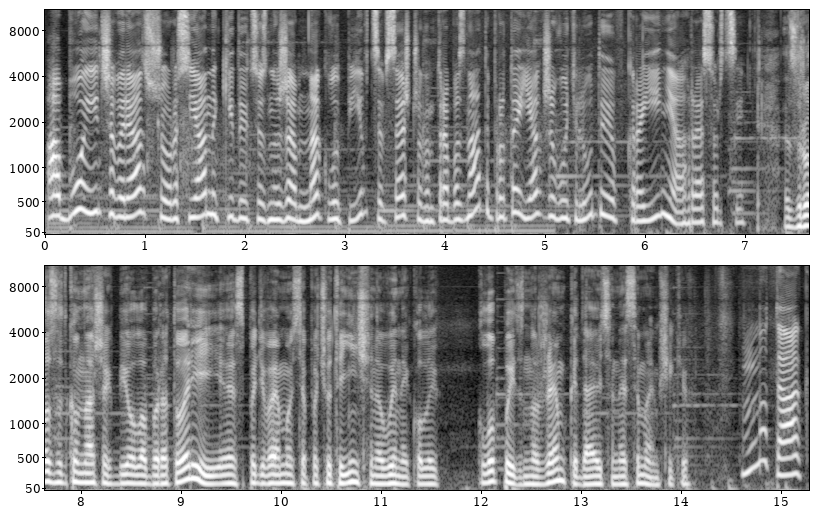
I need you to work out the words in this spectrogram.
або інший варіант, що росіяни кидаються з ножем на клопів. Це все, що нам треба знати про те, як живуть люди в країні агресорці. З розвитком наших біолабораторій е, сподіваємося почути інші новини, коли клопи з ножем кидаються на СММщиків. Ну так,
